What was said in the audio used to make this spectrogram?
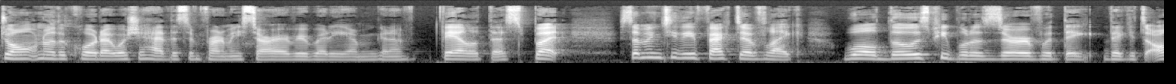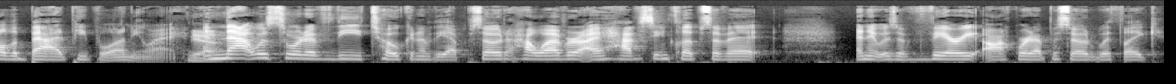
don't know the quote I wish I had this in front of me sorry everybody I'm going to fail at this but something to the effect of like well those people deserve what they like it's all the bad people anyway Yeah. and that was sort of the token of the episode however I have seen clips of it and it was a very awkward episode with like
